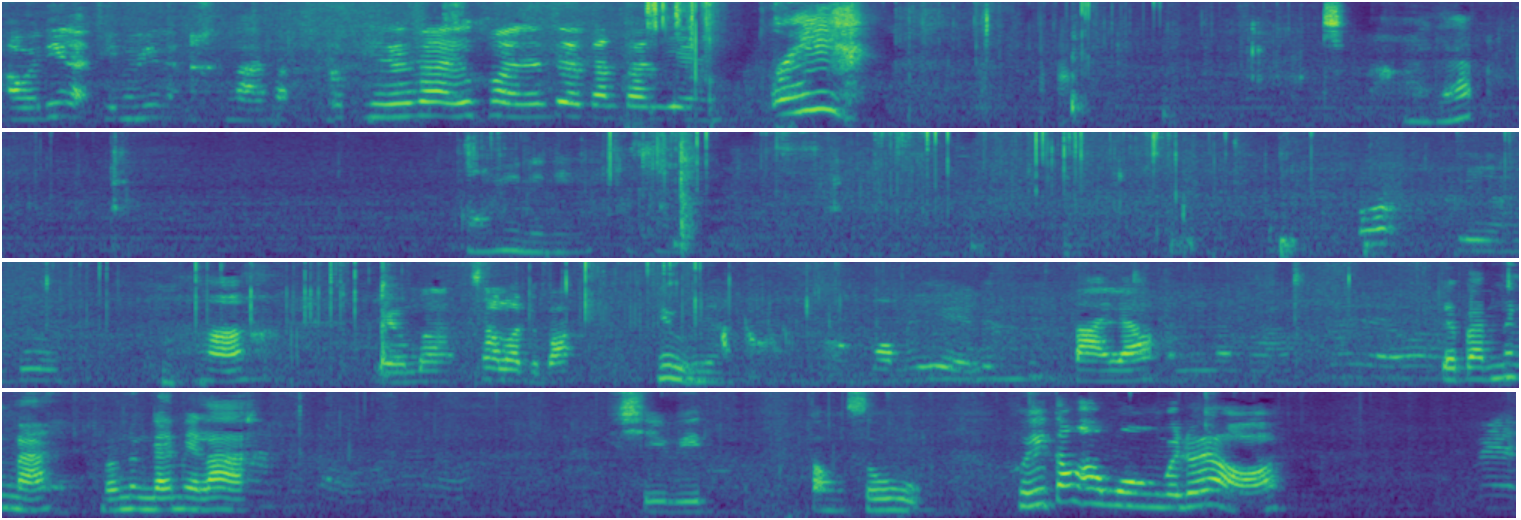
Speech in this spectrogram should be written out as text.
เอาไว้นี่แหละทิ้งไว้นี่แหละร้านแบบโอเคบ๊ายบายทุกคนแล้วเจอกันตอนเย็นเฮ้ยหายละอ๋ออยู่ในนี้ ฮะเยอะมากชาลอตอยู่ปะอยู่เนี่ยมองไม่เห็นตายแล้วเดี๋ยวแป๊บนึงนะแป๊บนึงได้ไหมล่ะ ชีวิตต้องสู้เฮ้ยต้องเอาวงไปด้วยเหรอแม่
